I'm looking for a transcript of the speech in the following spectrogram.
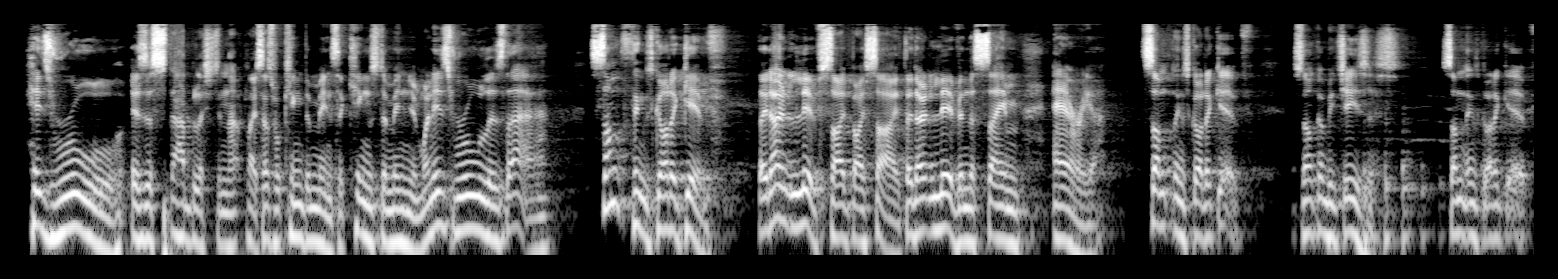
his rule is established in that place. That's what kingdom means, the king's dominion. When his rule is there, something's got to give. They don't live side by side, they don't live in the same area. Something's got to give. It's not going to be Jesus. Something's got to give.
